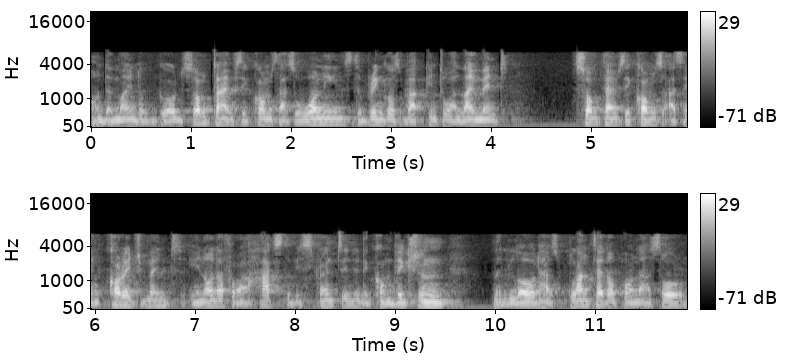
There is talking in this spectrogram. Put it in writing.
on the mind of God. Sometimes it comes as warnings to bring us back into alignment. Sometimes it comes as encouragement in order for our hearts to be strengthened in the conviction that the Lord has planted upon our soul.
